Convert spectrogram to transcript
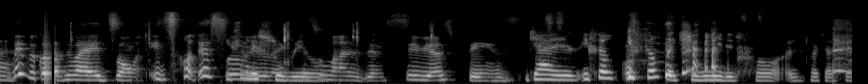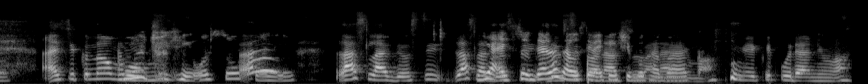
Ah, Maybe because I've never heard song. It sounded so sounded real. so like this woman is in serious pains. guys, it felt it felt like she really did fall and hurt herself. And she could not I'm move. not joking. It was so Ah. funny. Last life they were still last life Yeah, so still, that- that's what I was saying. I think she broke her back. A crippled animal.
